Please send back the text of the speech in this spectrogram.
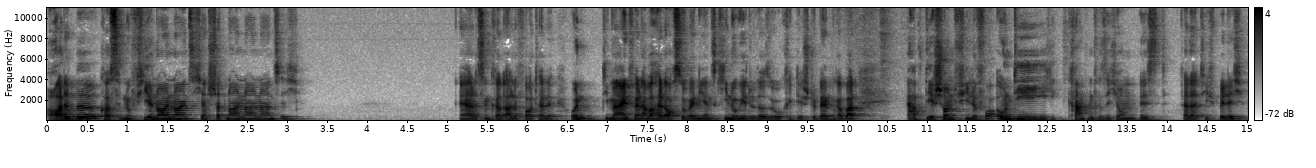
Audible kostet nur 4,99 anstatt 9,99. Ja, das sind gerade alle Vorteile. Und die mir einfallen, aber halt auch so, wenn ihr ins Kino geht oder so, kriegt ihr Studentenrabatt habt ihr schon viele vor. Und die Krankenversicherung ist relativ billig.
